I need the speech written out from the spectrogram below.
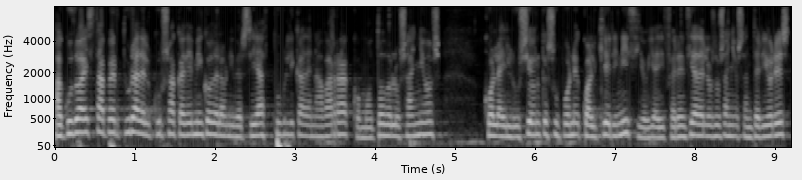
Acudo a esta apertura del curso académico de la Universidad Pública de Navarra, como todos los años, con la ilusión que supone cualquier inicio y, a diferencia de los dos años anteriores,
